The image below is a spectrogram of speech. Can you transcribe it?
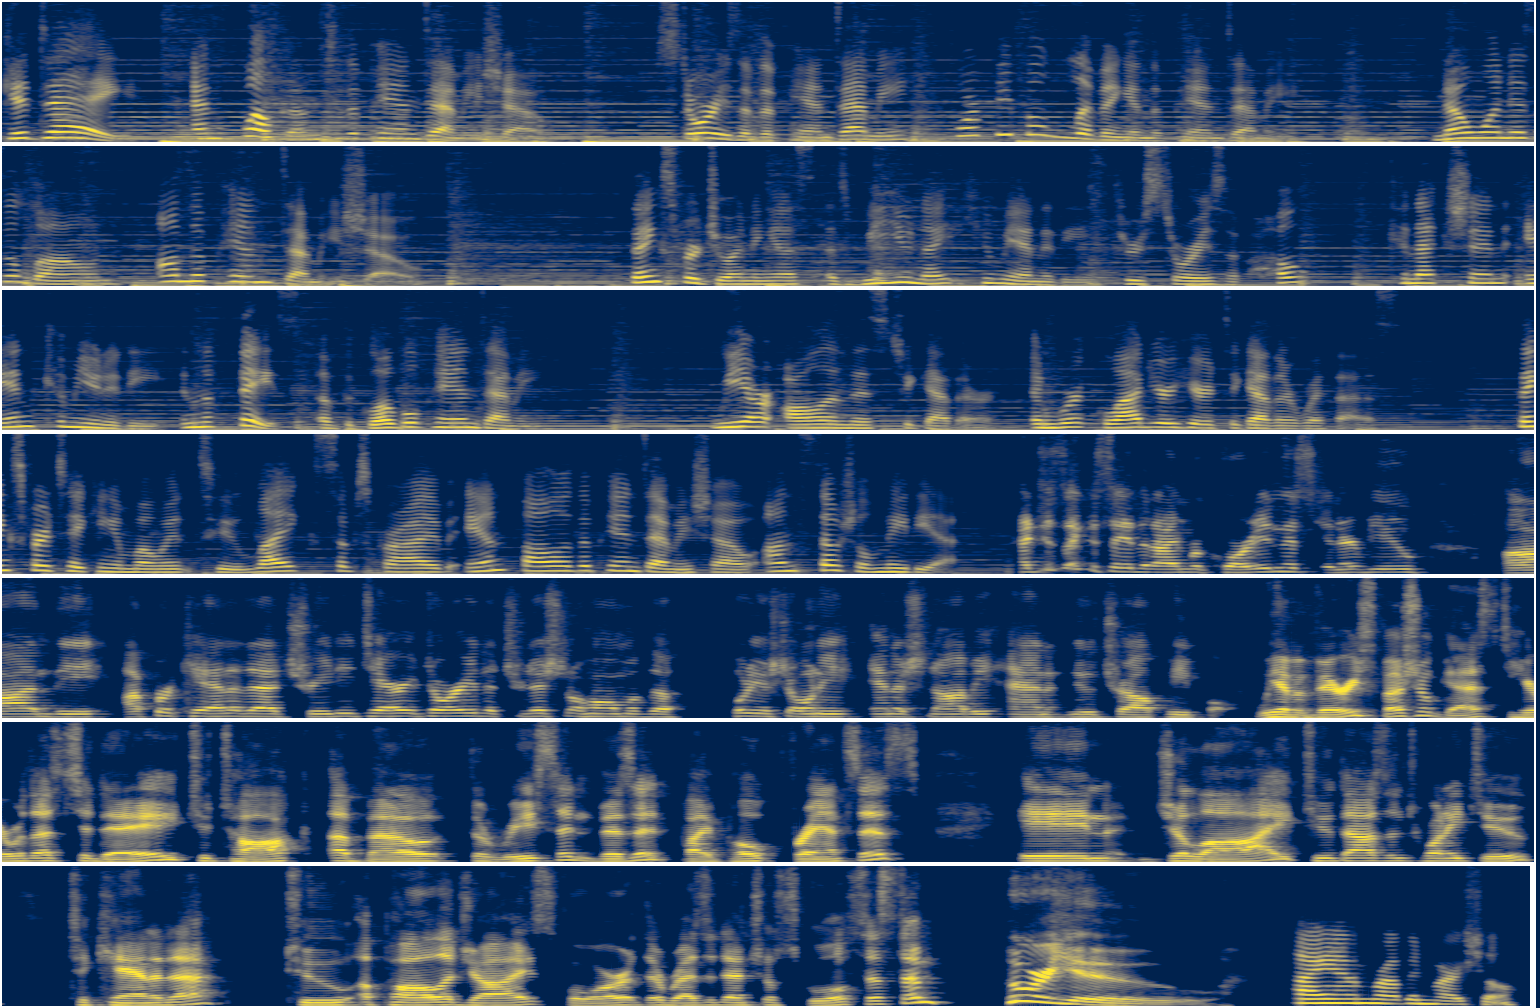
Good day, and welcome to the Pandemic Show. Stories of the pandemic for people living in the pandemic. No one is alone on the Pandemic Show. Thanks for joining us as we unite humanity through stories of hope, connection, and community in the face of the global pandemic. We are all in this together, and we're glad you're here together with us. Thanks for taking a moment to like, subscribe, and follow the Pandemic Show on social media. I'd just like to say that I'm recording this interview on the Upper Canada Treaty Territory, the traditional home of the Haudenosaunee, Anishinaabe, and Neutral people. We have a very special guest here with us today to talk about the recent visit by Pope Francis in July 2022 to Canada to apologize for the residential school system. Who are you? I'm Robin Marshall.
